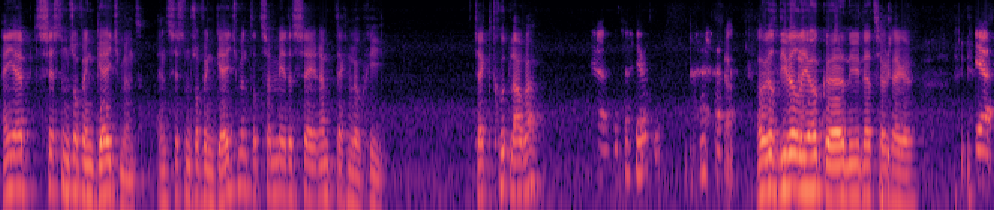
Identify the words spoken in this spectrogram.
En je hebt Systems of Engagement. En Systems of Engagement, dat zijn meer de CRM-technologie. Check het goed, Laura? Ja, dat zeg je ook goed. ja. Oh, die wilde je ook uh, nu net zo zeggen. Ja,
